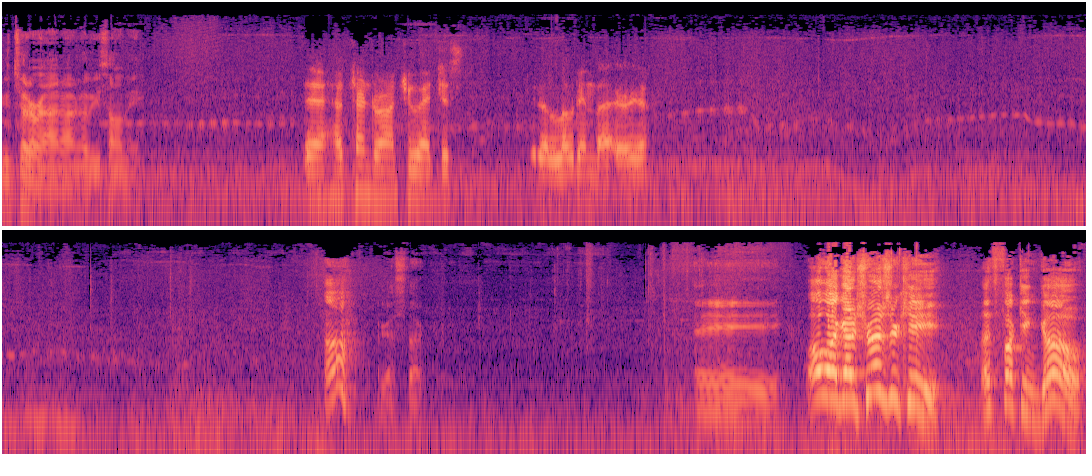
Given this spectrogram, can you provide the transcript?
You turn around. I don't know if you saw me. Yeah, I turned around too. I just did a load in that area. Oh, I got stuck. Hey. Oh, I got a treasure key! Let's fucking go!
